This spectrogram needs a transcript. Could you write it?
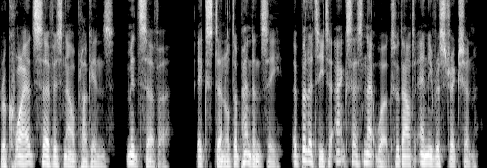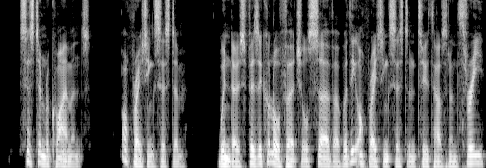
Required ServiceNow plugins, mid-server, external dependency, ability to access networks without any restriction, system requirements, operating system, Windows physical or virtual server with the operating system 2003,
